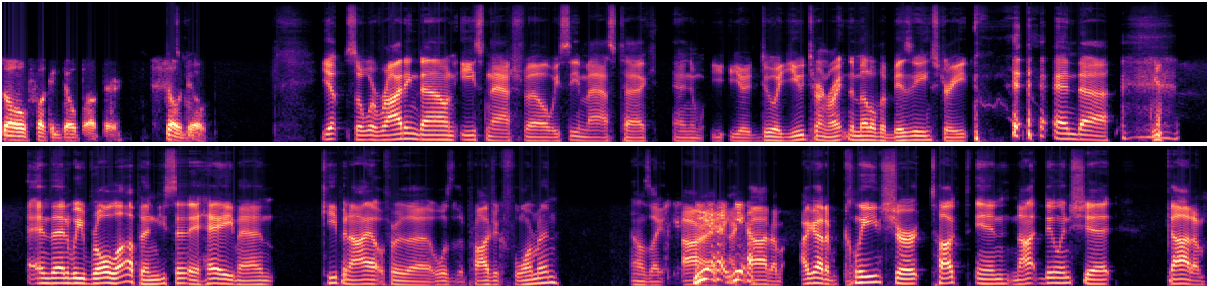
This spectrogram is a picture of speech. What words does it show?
so fucking dope out there. So cool. dope. Yep. So we're riding down East Nashville. We see MasTec, and you, you do a U turn right in the middle of a busy street, and uh, and then we roll up, and you say, "Hey, man, keep an eye out for the was it the project foreman?" And I was like, "All right, yeah, I yeah. got him. I got him clean shirt, tucked in, not doing shit." Got him.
